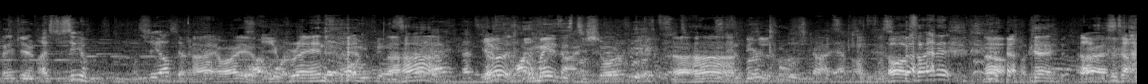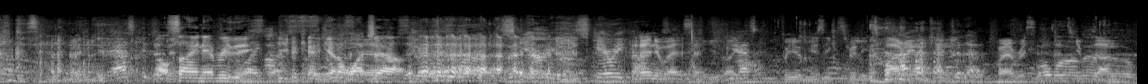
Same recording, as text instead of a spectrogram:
Thank you. Nice to see you. I'll see you out there. Hi, how are you? Ukraine. Uh-huh. Good. You made this too short. Uh-huh. Oh, sign it? No, okay. All right. I'll sign everything. You gotta, gotta watch out. Scary, scary But guy. anyway, thank you like, for your music. It's really inspiring and for everything that you've done.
